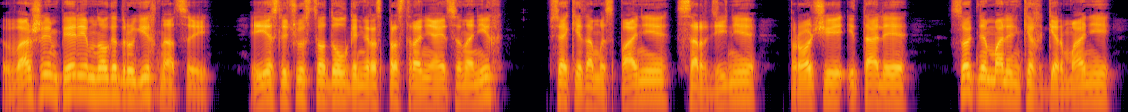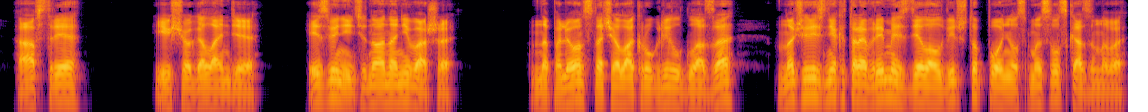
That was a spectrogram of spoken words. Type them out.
В вашей империи много других наций, и если чувство долга не распространяется на них, всякие там Испании, Сардинии, прочие Италии, сотня маленьких Германий, Австрия, еще Голландия. Извините, но она не ваша». Наполеон сначала округлил глаза, но через некоторое время сделал вид, что понял смысл сказанного.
